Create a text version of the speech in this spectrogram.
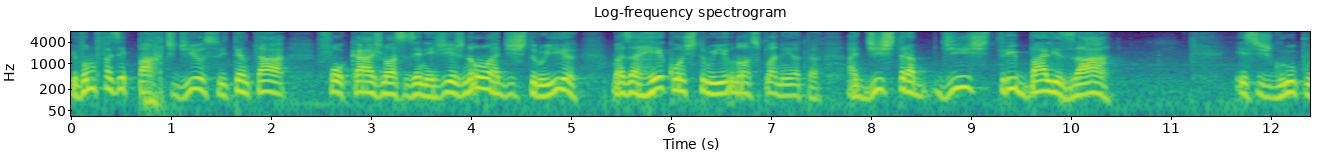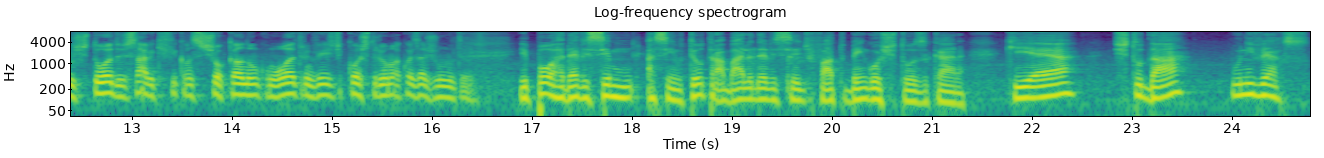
E vamos fazer parte disso e tentar focar as nossas energias não a destruir, mas a reconstruir o nosso planeta, a distra, distribalizar esses grupos todos, sabe, que ficam se chocando um com o outro em vez de construir uma coisa juntas. E, porra, deve ser. Assim, o teu trabalho deve ser de fato bem gostoso, cara. Que é estudar o universo.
